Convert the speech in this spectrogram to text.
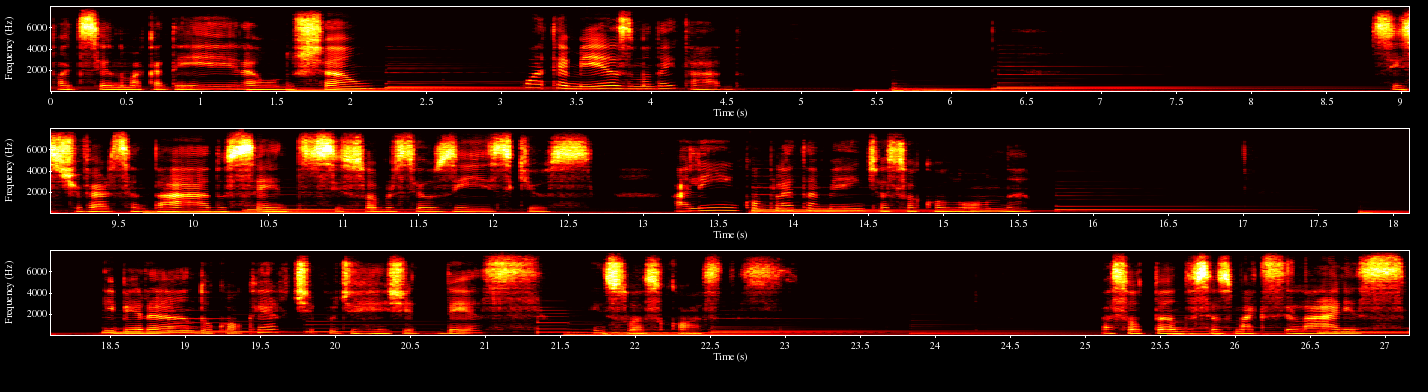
Pode ser numa cadeira ou no chão, ou até mesmo deitado. Se estiver sentado, sente-se sobre seus isquios, alinhe completamente a sua coluna, liberando qualquer tipo de rigidez em suas costas. Vá soltando seus maxilares,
